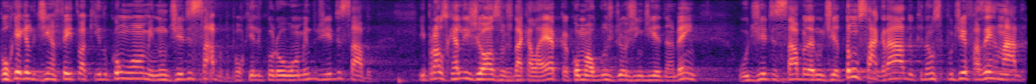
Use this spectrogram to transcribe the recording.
por que ele tinha feito aquilo com o homem num dia de sábado, porque ele curou o homem no dia de sábado. E para os religiosos daquela época, como alguns de hoje em dia também, o dia de sábado era um dia tão sagrado que não se podia fazer nada.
